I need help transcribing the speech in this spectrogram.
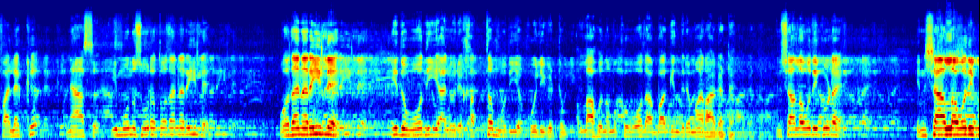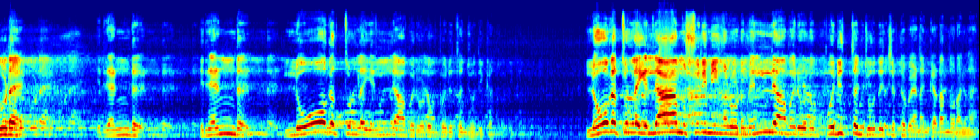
ഫലക് നാസ്. ഈ മൂന്ന് സൂറത്ത് ഓതാൻ അറിയില്ലേ? ഓതാൻ അറിയില്ലേ ഇത് ഓതിയാൽ ഒരു ഹത്തം ഓതിയ കൂലി കിട്ടും. അള്ളാഹു നമുക്ക് ഓതാൻ ഭാഗ്യം തിരുമാറാകട്ടെ. ഇൻഷാല്ല ഓതിക്കൂടെ? ഇൻഷാല്ല ഓതിക്കൂടെ? രണ്ട് രണ്ട് ലോകത്തുള്ള എല്ലാവരോടും പൊരുത്തം ചോദിക്കണം. ലോകത്തുള്ള എല്ലാ മുസ്ലിമീങ്ങളോടും എല്ലാവരോടും പൊരുത്തം ചോദിച്ചിട്ട് വേണം കിടന്നുറങ്ങാൻ.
